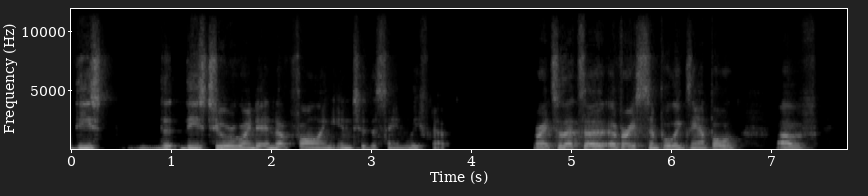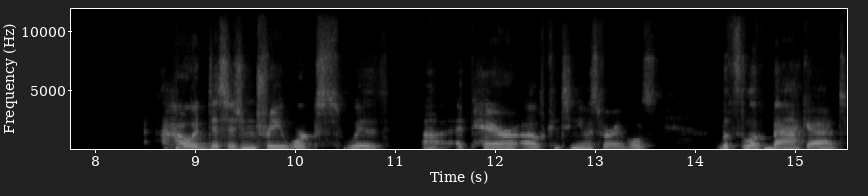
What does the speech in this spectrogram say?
these th these two are going to end up falling into the same leaf node. Right, so that's a, a very simple example of how a decision tree works with uh, a pair of continuous variables. Let's look back at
